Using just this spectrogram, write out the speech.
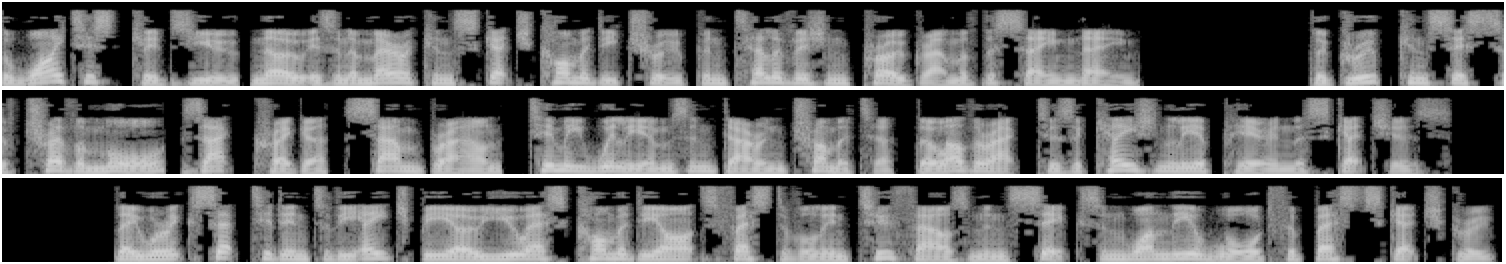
The Whitest Kids You know is an American sketch comedy troupe and television program of the same name. The group consists of Trevor Moore, Zach Cregger, Sam Brown, Timmy Williams and Darren Trumeter, though other actors occasionally appear in the sketches. They were accepted into the HBO US Comedy Arts Festival in 2006 and won the award for Best Sketch Group.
